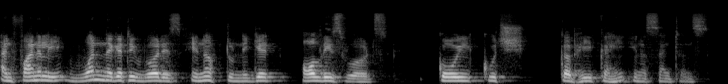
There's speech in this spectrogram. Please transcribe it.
And finally one negative word is enough to negate all these words कोई कुछ कभी कहीं इन अ सेंटेंस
